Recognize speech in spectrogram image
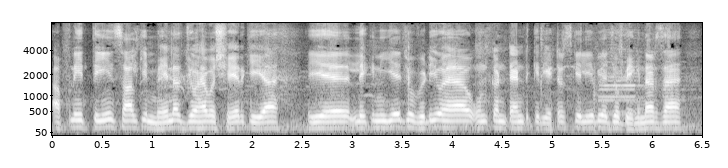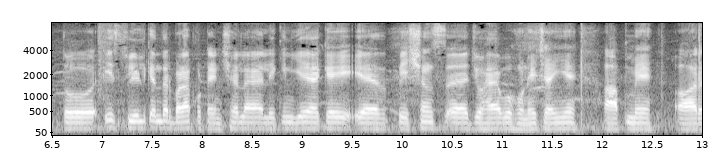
अपनी तीन साल की मेहनत जो है वो शेयर किया है। ये लेकिन ये जो वीडियो है उन कंटेंट क्रिएटर्स के लिए भी है जो बिगनर्स हैं तो इस फ़ील्ड के अंदर बड़ा पोटेंशियल है लेकिन ये है कि पेशेंस जो है वो होने चाहिए आप में और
